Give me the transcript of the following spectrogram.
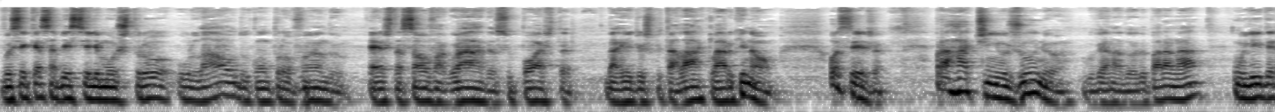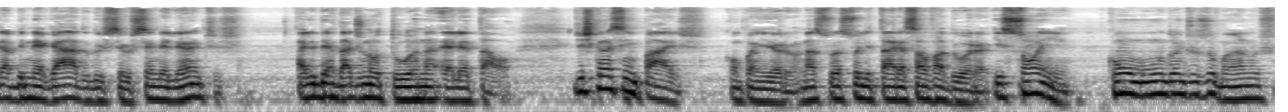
Você quer saber se ele mostrou o laudo comprovando esta salvaguarda suposta da rede hospitalar? Claro que não. Ou seja, para Ratinho Júnior, governador do Paraná, um líder abnegado dos seus semelhantes, a liberdade noturna é letal. Descanse em paz, companheiro, na sua solitária salvadora e sonhe com um mundo onde os humanos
